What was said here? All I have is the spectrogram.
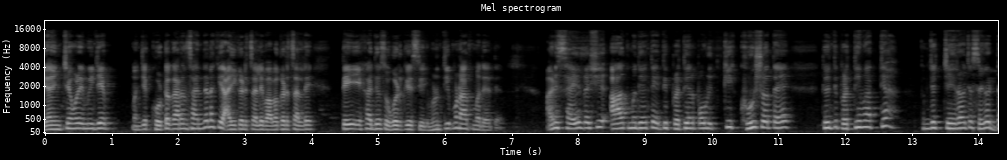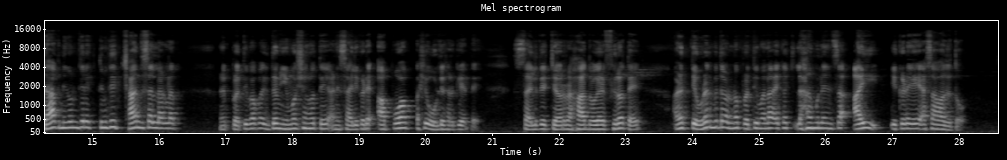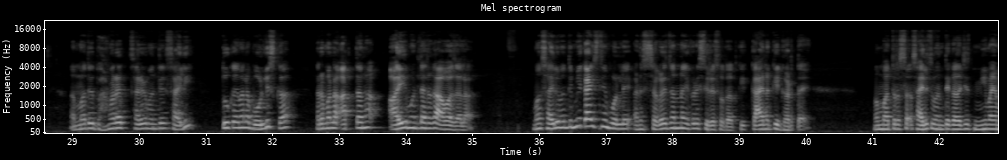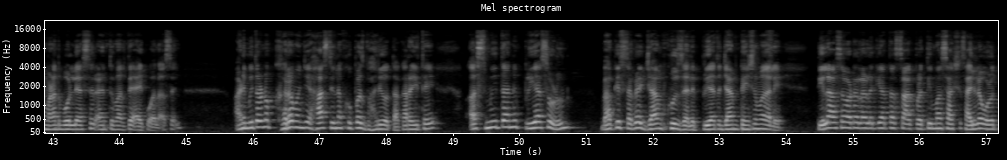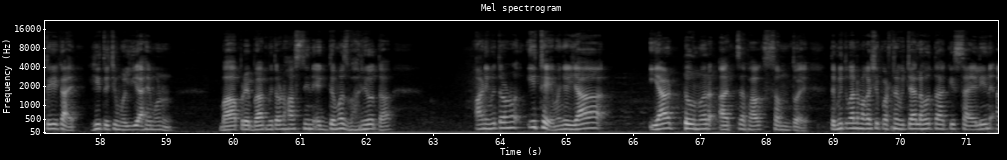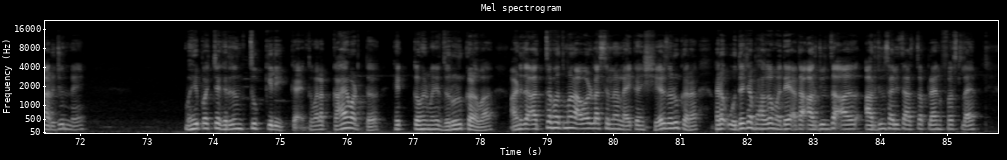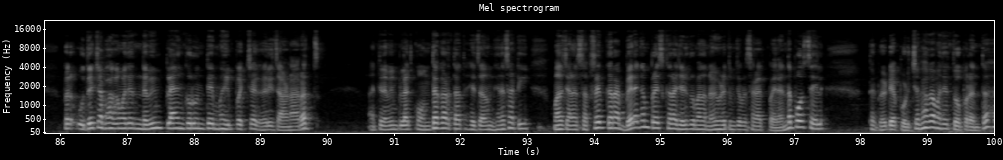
यांच्यामुळे मी जे म्हणजे खोटं कारण सांगते ना की आईकडे चालले बाबाकडे चालले ते एखाद दिवस उघडकीस येईल म्हणून ती पण आतमध्ये येते. आणि साहिल जशी आतमध्ये येते ती प्रतिमा पाहून इतकी खुश होते. ती ती प्रतिमा त्या तुमच्या चेहऱ्यावरचे सगळे डाग निघून गेले. तुम्ही किती छान दिसायला लागलात. आणि प्रतिभा एकदम इमोशन होते आणि सायलीकडे आपोआप अशी ओढल्यासारखी येते. सायली ते चेहऱ्यावर हात वगैरे फिरवते. आणि तेवढ्याच मित्रांनो प्रतिमाला एका लहान मुलांचा आई इकडे ये असा आवाज येतो. मग ते भावणाऱ्या सायली म्हणते सायली तू काही मला बोललीस का? कारण मला आत्ता ना आई म्हटल्यासारखा आवाज आला. मग सायली म्हणते मी काहीच नाही बोलले. आणि सगळेजण इकडे सिरियस होतात की काय नक्की घडतंय. मग मात्र स- सायलीच म्हणते कदाचित मी माझ्या मनात बोलले असेल आणि तुम्हाला ते ऐकू आलं असेल. आणि मित्रांनो खरं म्हणजे हा सिनेमा खूपच भारी होता. कारण इथे अस्मिता आणि प्रिया सोडून बाकी सगळे जाम खुश झाले. प्रिया तर जाम टेन्शनमध्ये आले. तिला असं वाटायला लागलं की आता सा प्रतिमा साक्षी सायलीला ओळखते की काय? ही तिची मुलगी आहे म्हणून. बाप रे बाप मित्रांनो हा सीन एकदमच भारी होता. आणि मित्रांनो इथे म्हणजे या या टोनवर आजचा भाग संपतोय. तर मी तुम्हाला मगाशी प्रश्न विचारला होता की सायलीन अर्जुनने महिपतच्या घरी जाऊन चूक केली काय? तुम्हाला काय वाटतं? हे कमेंटमध्ये जरूर कळवा. आणि जर आजचा भाग तुम्हाला आवडला असेल ना लाईक आणि शेअर जरूर करा. कारण उद्याच्या भागामध्ये आता अर्जुनचा आ- अर्जुन सालीचा आजचा प्लॅन फसला आहे. पण उद्याच्या भागामध्ये नवीन प्लॅन करून ते महिपतच्या घरी जाणारच. आणि ते नवीन प्लॅन कोणता करतात हे जाणून घेण्यासाठी माझं चॅनल सबस्क्राईब करा बेल आयकॉन प्रेस करा जेणेकरून माझा नवीन व्हिडिओ तुमच्याकडे सगळ्यात पहिल्यांदा पोहोचेल. तर भेटूया पुढच्या भागामध्ये. तोपर्यंत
